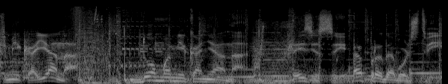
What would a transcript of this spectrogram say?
От Микояна до Мамиконяна. Тезисы о продовольствии.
